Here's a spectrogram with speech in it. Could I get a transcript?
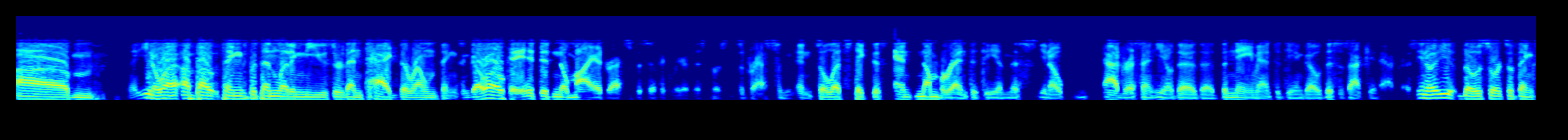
um, you know, about things, but then letting the user then tag their own things and go, oh, okay, it didn't know my address specifically or this person's address, and, and so let's take this en- number entity and this, you know, address and you know the the, the name entity and go, this is actually an address, you know, those sorts of things.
